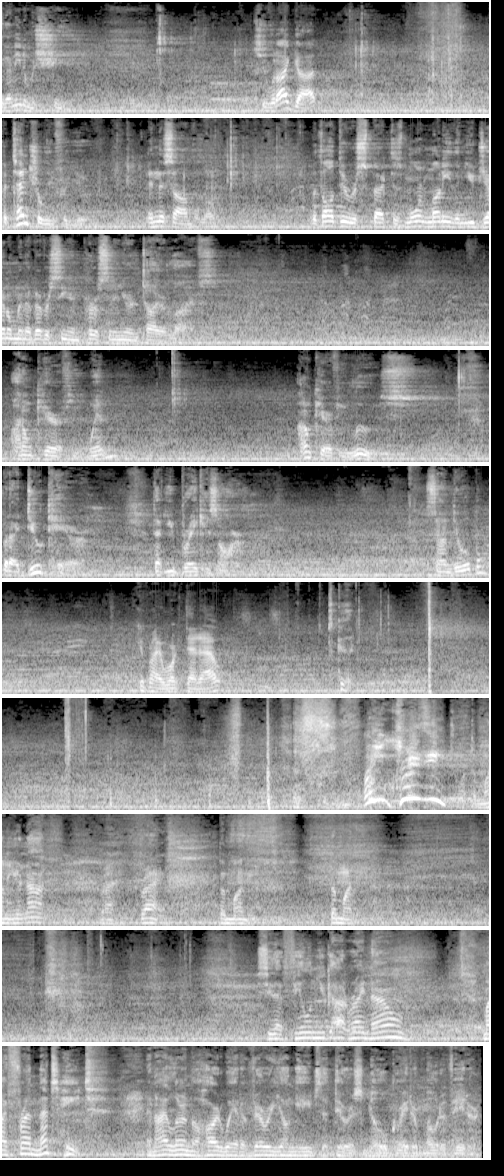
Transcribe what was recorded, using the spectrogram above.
need? I need a machine. See what I got, potentially for you, in this envelope, with all due respect, is more money than you gentlemen have ever seen in person in your entire lives. I don't care if you win. I don't care if you lose. But I do care that you break his arm. Sound doable? You could probably work that out. It's good. Are you crazy? Want the money or not? Brian, Brian, the money. The money. See that feeling you got right now? My friend, that's hate. And I learned the hard way at a very young age that there is no greater motivator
